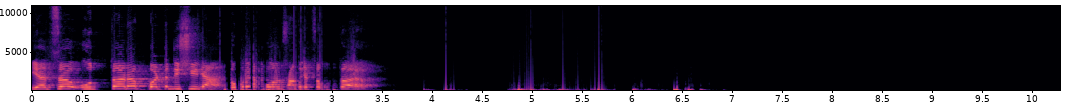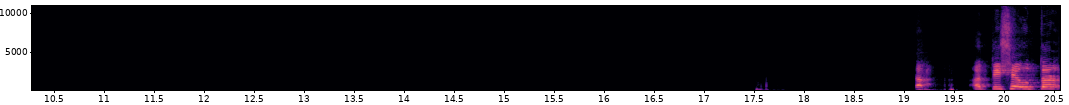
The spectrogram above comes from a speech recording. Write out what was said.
याचं उत्तर पटदिशी द्या. कोण सांगतो याचं उत्तर? अतिशय उत्तर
